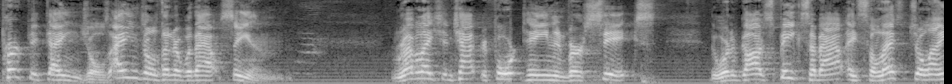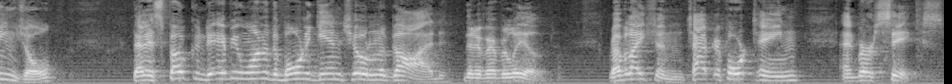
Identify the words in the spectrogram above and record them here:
perfect angels, angels that are without sin. Revelation chapter 14 and verse 6, the Word of God speaks about a celestial angel that has spoken to every one of the born again children of God that have ever lived. Revelation chapter 14 and verse 6.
